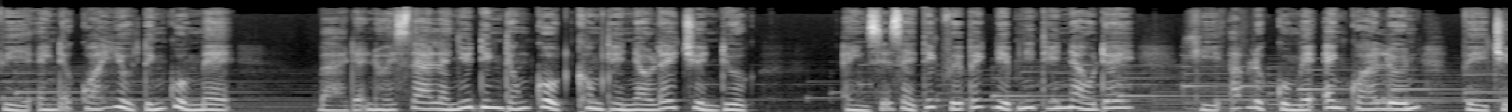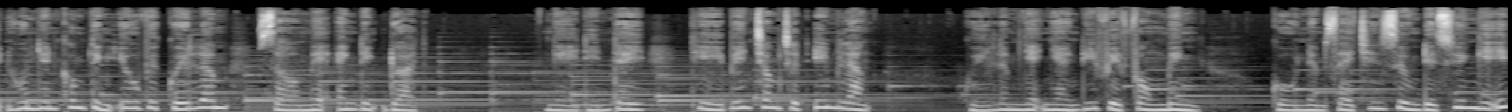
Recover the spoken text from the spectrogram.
vì anh đã quá hiểu tính của mẹ. Bà đã nói ra là như đinh đóng cột không thể nào lay chuyển được. Anh sẽ giải thích với Bách Điệp như thế nào đây khi áp lực của mẹ anh quá lớn về chuyện hôn nhân không tình yêu với Quế Lâm do mẹ anh định đoạt. Nghe đến đây thì bên trong chợt im lặng. Quế Lâm nhẹ nhàng đi về phòng mình. Cô nằm dài trên giường để suy nghĩ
